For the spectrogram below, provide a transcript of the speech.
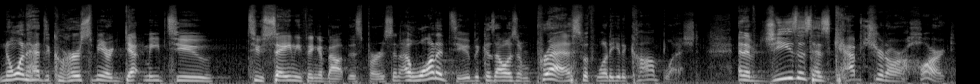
No one had to coerce me or get me to to say anything about this person. I wanted to because I was impressed with what he had accomplished. And if Jesus has captured our heart,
